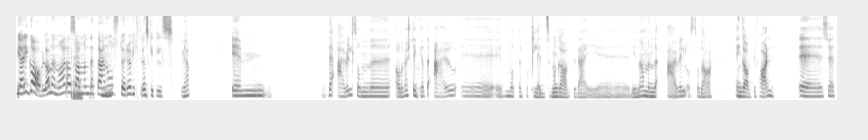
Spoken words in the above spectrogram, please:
Vi er i gaveland ennå her, altså, men dette er noe større og viktigere enn Skittles. Em, det er vel sånn eh, Aller først tenker jeg at det er jo eh, på en måte forkledd som en gave til deg, eh, Dina, men det er vel også da en gave til faren. Eh, så et,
